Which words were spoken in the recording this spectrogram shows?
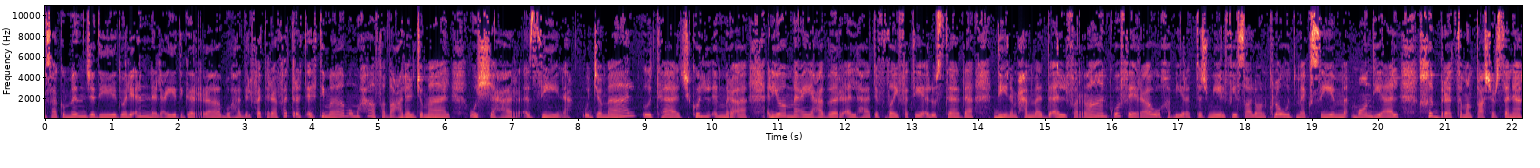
مساكم من جديد ولأن العيد قرب وهذه الفترة فترة اهتمام ومحافظة على الجمال والشعر الزينة والجمال وتاج كل امرأة. اليوم معي عبر الهاتف ضيفتي الأستاذة دينا محمد الفران كوافيرة وخبيرة تجميل في صالون كلود ماكسيم مونديال خبرة 18 سنة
